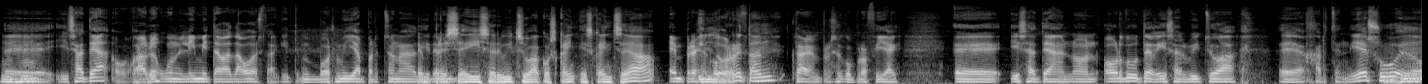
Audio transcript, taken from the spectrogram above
e, izatea, gaur bai. egun limita bat dago, ez dakit, bos mila pertsona diren. Enpresei zerbitzuak eskaintzea, hildo horretan. Claro, enpreseko profiak e, izatea, non ordutegi zerbitzua e, jartzen diezu mm edo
